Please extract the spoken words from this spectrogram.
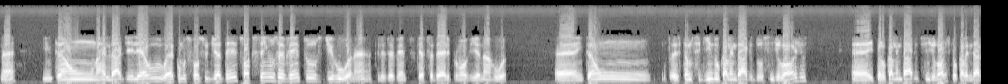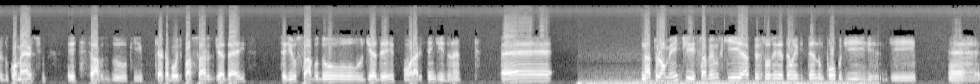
né? Então, na realidade, ele é, o, é como se fosse o dia D, só que sem os eventos de rua, né? Aqueles eventos que a CDL promovia na rua. É, então, estamos seguindo o calendário do Cindy Lojas, é, e pelo calendário do Cindy Lojas, que é o calendário do comércio, esse sábado do, que, que acabou de passar, dia 10, seria o sábado dia D, com horário estendido, né? É, Naturalmente, sabemos que as pessoas ainda estão evitando um pouco de, de, de é,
